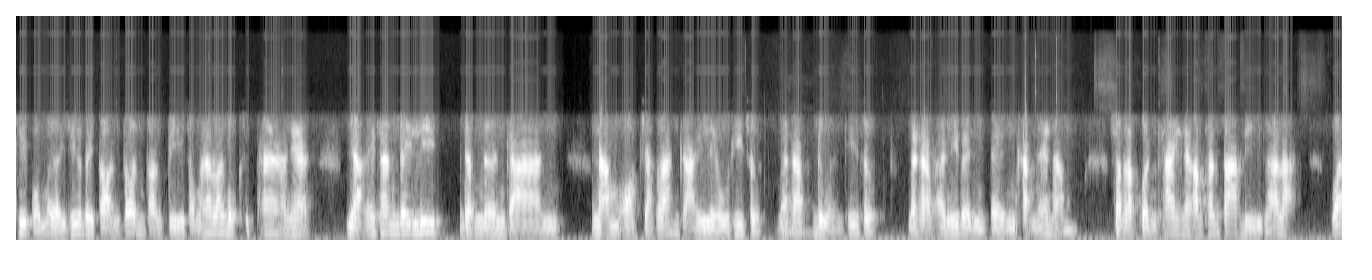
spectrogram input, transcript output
ที่ผมเอ่ยชื่อไปตอนต้นตอนปี 2565 เนี่ย อยากให้ท่านได้รีบดำเนินการนำออกจากร่างกายเร็วที่สุดนะครับ ด่วนที่สุดนะครับ อันนี้เป็นเป็นคำแนะนำสำหรับคนไข้นะครับ ท่านทราบดีอยู่แล้วล่ะว่า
